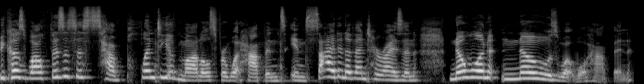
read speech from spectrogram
Because while physicists have plenty of models for what happens inside an event horizon, no one knows what will happen,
